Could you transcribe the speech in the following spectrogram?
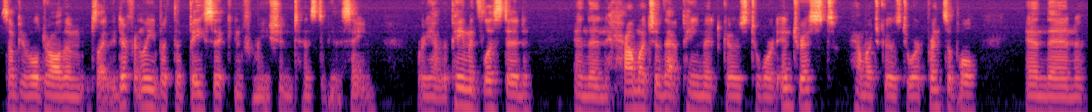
Some people draw them slightly differently, but the basic information tends to be the same, where you have the payments listed, and then how much of that payment goes toward interest, how much goes toward principal, and then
